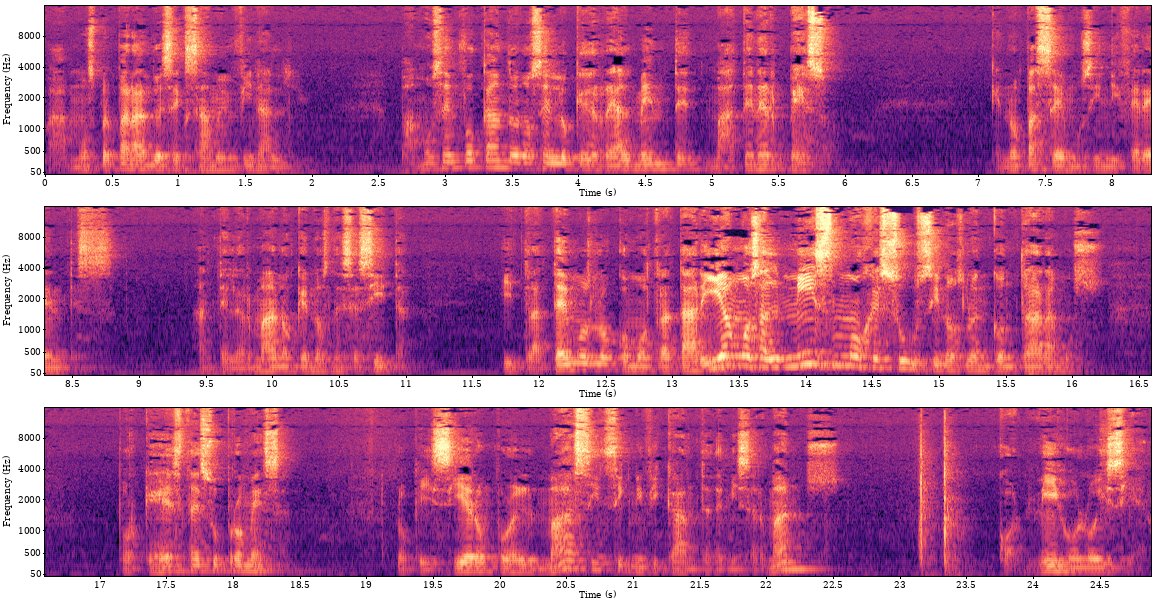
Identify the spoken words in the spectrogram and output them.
Vamos preparando ese examen final vamos enfocándonos en lo que realmente va a tener peso. Que no pasemos indiferentes ante el hermano que nos necesita y tratémoslo como trataríamos al mismo Jesús si nos lo encontráramos. Porque esta es su promesa. Lo que hicieron por el más insignificante de mis hermanos, conmigo lo hicieron.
